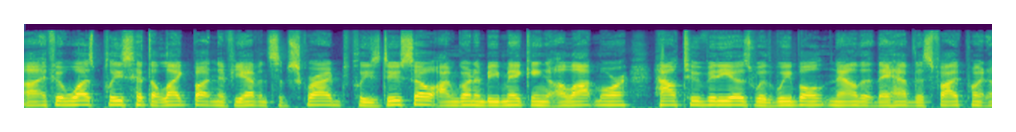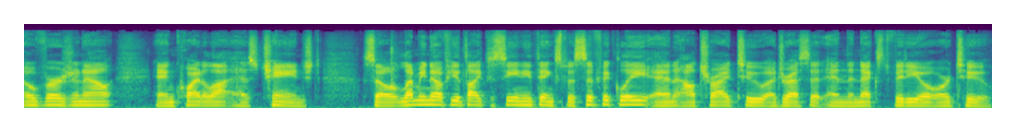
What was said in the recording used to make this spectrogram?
Uh, if it was, please hit the like button. If you haven't subscribed, please do so. I'm going to be making a lot more how-to videos with Webull now that they have this 5.0 version out and quite a lot has changed. So let me know if you'd like to see anything specifically and I'll try to address it in the next video or two.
